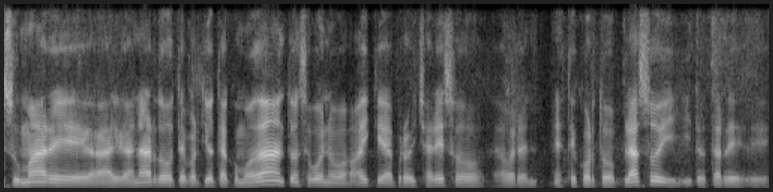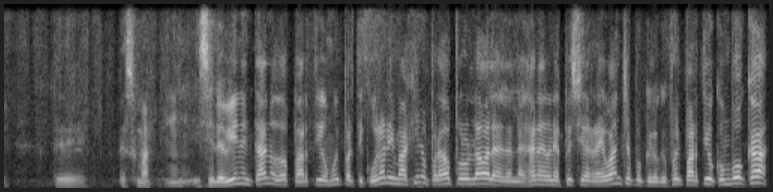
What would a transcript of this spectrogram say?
sumar eh, al ganar dos o tres partidos te acomoda, entonces bueno, hay que aprovechar eso ahora en, este corto plazo y, tratar de sumar. Y se le vienen, Tano, dos partidos muy particulares. Imagino, para por un lado, las la, ganas de una especie de revancha, porque lo que fue el partido con Boca,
